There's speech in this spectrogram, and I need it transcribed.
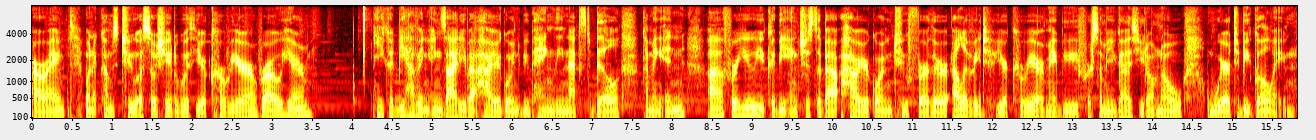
All right. When it comes to associated with your career row here you could be having anxiety about how you're going to be paying the next bill coming in uh, for you. You could be anxious about how you're going to further elevate your career. Maybe for some of you guys, you don't know where to be going,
